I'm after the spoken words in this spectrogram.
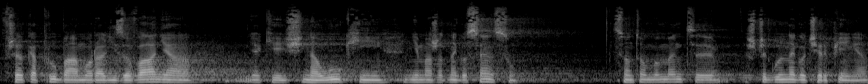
wszelka próba moralizowania, jakiejś nauki nie ma żadnego sensu. Są to momenty szczególnego cierpienia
